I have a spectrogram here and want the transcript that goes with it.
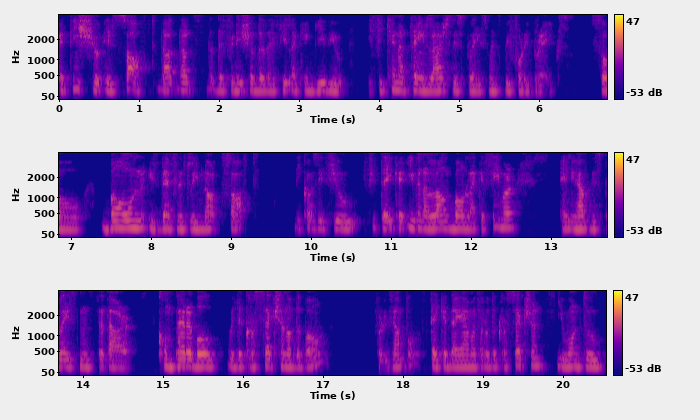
a tissue is soft. That that's the definition that I feel I can give you if it can attain large displacements before it breaks. So bone is definitely not soft because if you if you take a, even a long bone like a femur and you have displacements that are comparable with the cross section of the bone, for example, take a diameter of the cross section. You want to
